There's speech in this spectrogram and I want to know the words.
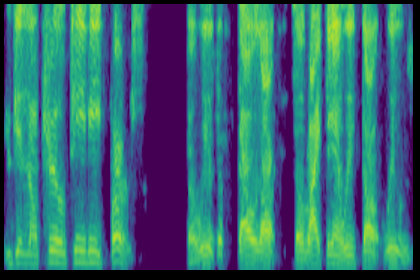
You get it on Treal TV first. So we that was our so right then we thought we was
